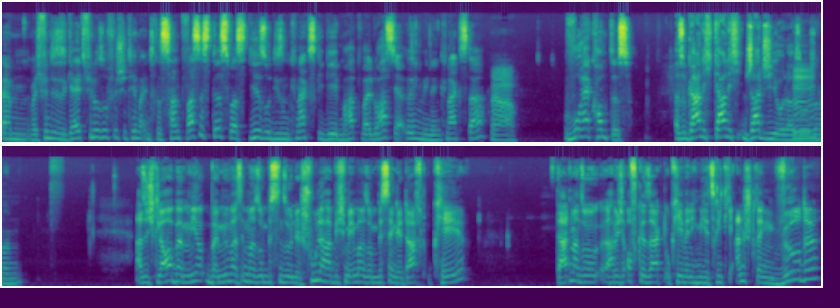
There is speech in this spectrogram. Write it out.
Ähm, weil ich finde dieses geldphilosophische Thema interessant. Was ist das, was dir so diesen Knacks gegeben hat? Weil du hast ja irgendwie einen Knacks da. Ja. Woher kommt es? Also gar nicht, gar nicht judgy oder so, Mhm. sondern Also ich glaube, bei mir, bei mir war es immer so ein bisschen so, in der Schule habe ich mir immer so ein bisschen gedacht, okay, da hat man so, habe ich oft gesagt, okay, wenn ich mich jetzt richtig anstrengen würde,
